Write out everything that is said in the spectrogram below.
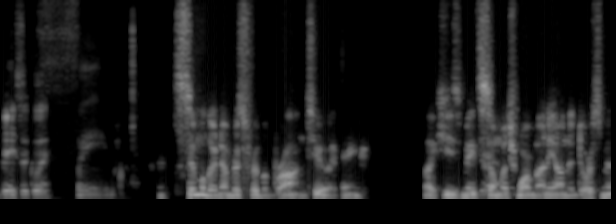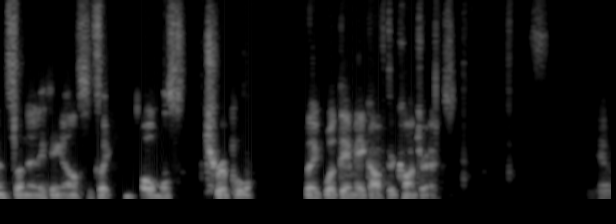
Basically. Same. Similar numbers for LeBron too. I think. Like he's made so much more money on endorsements than anything else. It's like almost triple, like what they make off their contracts. Yeah,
